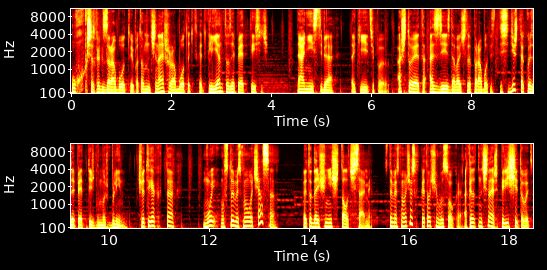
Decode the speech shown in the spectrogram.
ух, сейчас как заработаю. Потом начинаешь работать, сказать, клиента за 5000. А они из тебя такие, типа, а что это? А здесь давай что-то поработать. Ты сидишь такой за 5000, думаешь, блин, что-то я как-то... Мой, стоимость моего часа, это да еще не считал часами, стоимость моего часа какая-то очень высокая. А когда ты начинаешь пересчитывать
